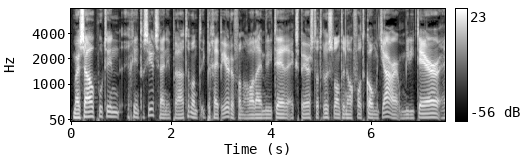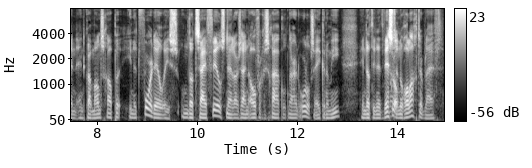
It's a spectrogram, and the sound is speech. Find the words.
Maar zou Poetin geïnteresseerd zijn in praten? Want ik begreep eerder van allerlei militaire experts dat Rusland in elk geval het komend jaar militair en, en qua manschappen in het voordeel is. Omdat zij veel sneller zijn overgeschakeld naar een oorlogseconomie en dat in het Westen nogal achterblijft.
